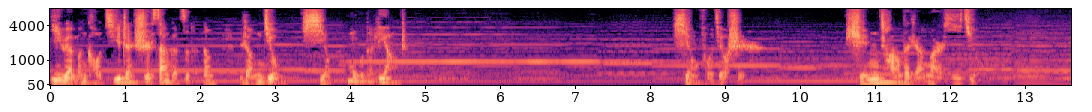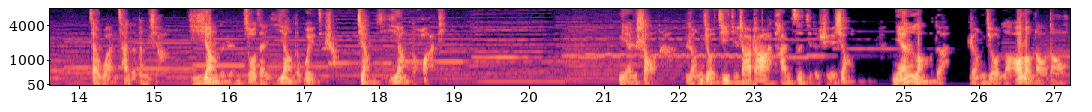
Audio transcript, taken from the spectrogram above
医院门口急诊室三个字的灯仍旧醒目的亮着。幸福就是，寻常的人儿依旧，在晚餐的灯下，一样的人坐在一样的位子上，讲一样的话题。年少的仍旧叽叽喳喳谈自己的学校，年老的仍旧唠唠叨叨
